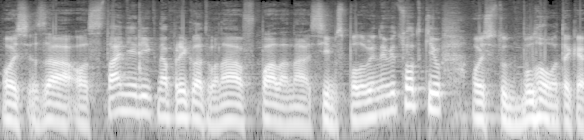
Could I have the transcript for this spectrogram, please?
Ось за останній рік, наприклад, вона впала на 7,5%. Ось тут було таке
